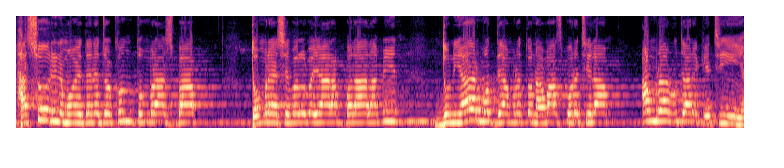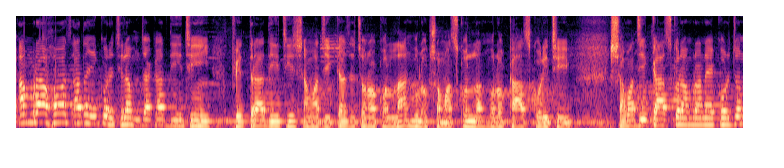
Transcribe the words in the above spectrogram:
হাসরের ময়দানে যখন তোমরা আসবা তোমরা এসে বলবে ইয়া রাব্বুল আলামিন দুনিয়ার মধ্যে আমরা তো নামাজ পড়েছিলাম আমরা রোজা রেখেছি, আমরা হজ আদায় করেছিলাম জাকাত দিয়েছি, ফেতরা দিয়েছি, সামাজিক কাজে জনকল্যাণমূলক সমাজ কল্যাণমূলক কাজ করেছি। সামাজিক কাজ করে আমরা ন্যায় অর্জন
